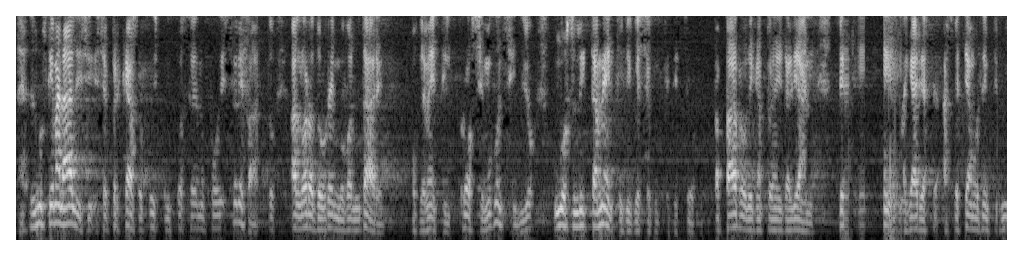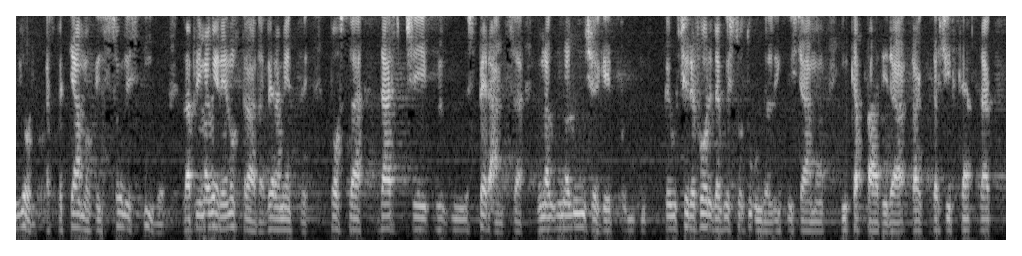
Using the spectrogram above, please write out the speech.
Eh, l'ultima analisi, se per caso questo non può essere fatto, allora dovremmo valutare ovviamente il prossimo Consiglio, uno slittamento di queste competizioni. Parlo dei campionati italiani, perché magari aspettiamo tempi migliori, aspettiamo che il sole estivo, la primavera inoltrata veramente possa darci speranza, una, una luce che per uscire fuori da questo tunnel in cui siamo incappati da, da, da circa da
